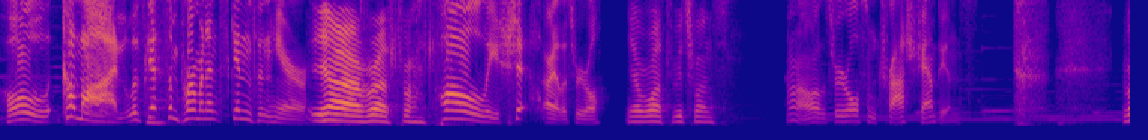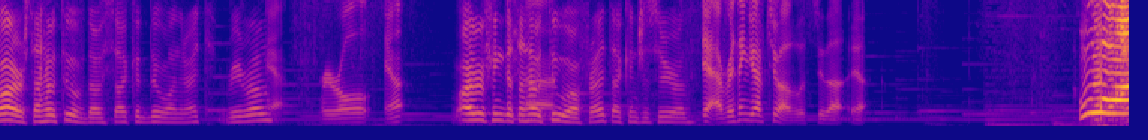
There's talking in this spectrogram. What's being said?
Holy. Come on. Let's get some permanent skins in here. Yeah, what, what? Holy shit. All right, let's reroll. Yeah, what? Which ones? I don't know. Let's reroll some trash champions. Vars, I have two of those, so I could do one, right? Reroll? Yeah. Reroll. Yeah. Everything that I have uh, two of, right? I can just reroll. Yeah, everything you have two of. Let's do that. Yeah. What?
